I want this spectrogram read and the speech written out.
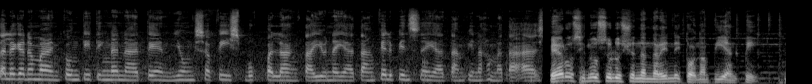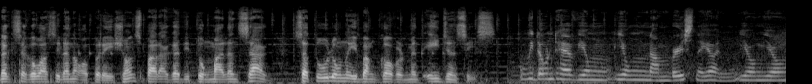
talaga naman, kung titingnan natin, yung sa Facebook pa lang, tayo na yata, ang Philippines na yata ang pinakamataas. Pero sinusolusyonan na rin ito ng PNP. Nagsagawa sila ng operations para agad itong malansag sa tulong ng ibang government agencies. We don't have yung, yung numbers na yon yung, yung,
